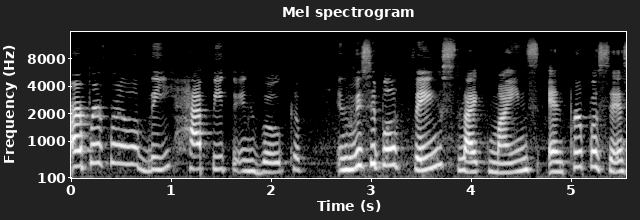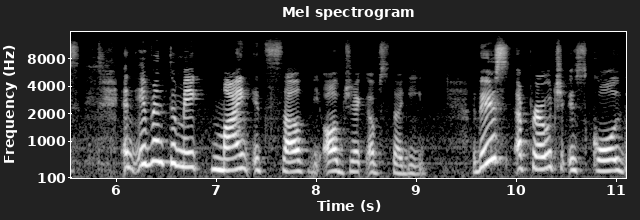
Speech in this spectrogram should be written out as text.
are preferably happy to invoke invisible things like minds and purposes, and even to make mind itself the object of study. This approach is called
